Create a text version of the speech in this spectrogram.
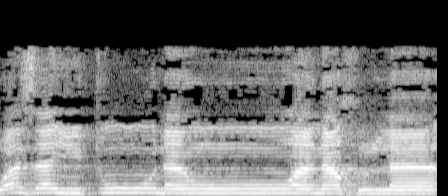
وَزَيْتُونًا وَنَخْلًا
